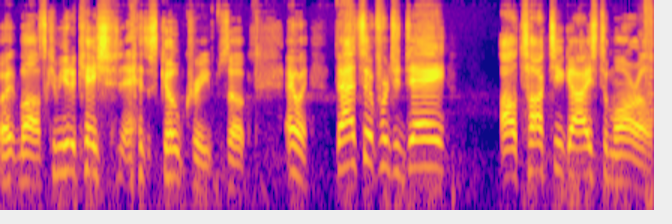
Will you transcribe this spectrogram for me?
Uh, well, it's communication and scope creep. So, anyway, that's it for today. I'll talk to you guys tomorrow.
